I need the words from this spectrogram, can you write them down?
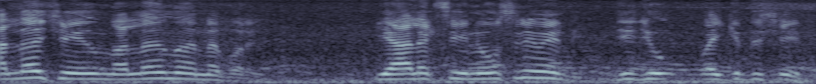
നല്ലത് ചെയ്തു നല്ലതെന്ന് തന്നെ പറയും. ഈ അലക്സി ന്യൂസിന് വേണ്ടി ജിജു വൈക്കത്തുശ്ശേരി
